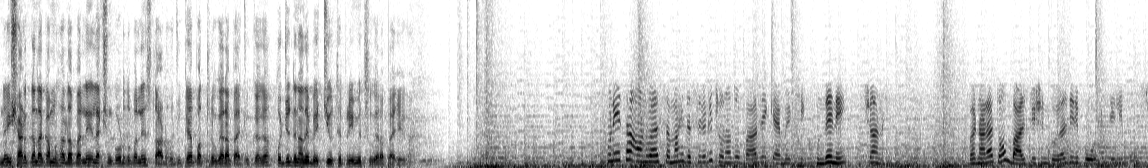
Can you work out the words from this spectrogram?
ਨਹੀਂ, ਸੜਕਾਂ ਦਾ ਕੰਮ ਸਾਡਾ ਪਹਿਲੇ ਇਲੈਕਸ਼ਨ ਕੋਡ ਤੋਂ ਪਹਿਲੇ ਸਟਾਰਟ ਹੋ ਚੁੱਕਿਆ, ਪੱਥਰ ਵਗੈਰਾ ਪੈ ਚੁੱਕਾ ਹੈਗਾ। ਕੁਝ ਦਿਨਾਂ ਦੇ ਵਿੱਚ ਹੀ ਉੱਥੇ ਪ੍ਰੀਮਿਕਸ ਵਗੈਰਾ ਪੈ ਜਾਏਗਾ। ਹੁਣ ਇਹ ਤਾਂ ਆਉਣ ਵਾਲਾ ਸਮਾਂ ਹੀ ਦੱਸੇਗਾ ਕਿ ਚੋਣਾਂ ਤੋਂ ਬਾਅਦ ਇਹ ਕੈਮਰੇ ਠੀਕ ਹੁੰਦੇ ਨੇ ਜਾਂ ਨਹੀਂ। ਬਰਨਾਲਾ ਤੋਂ ਬਾਲਕ੍ਰਿਸ਼ਨ ਗੋਇਲ ਦੀ ਰਿਪੋਰਟ, ਡੇਲੀ ਪੋਸਟ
